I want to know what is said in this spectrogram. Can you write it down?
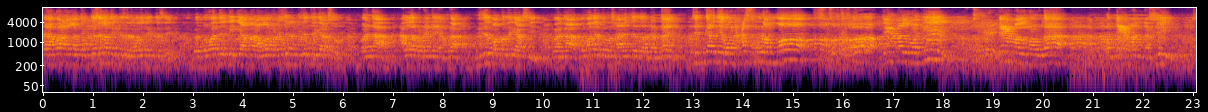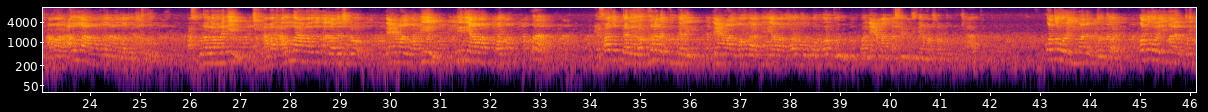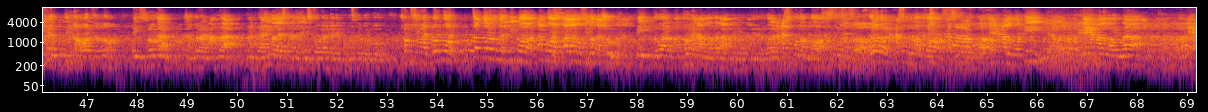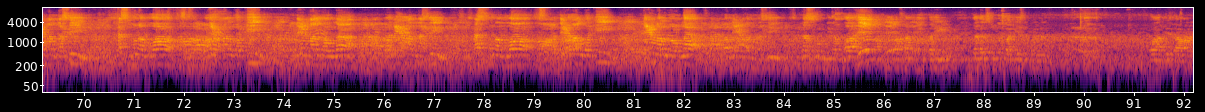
তা আমার আল্লাহ দেখতেছে না দেখতেছে না বলে দেখতেছে। তোমাদেরকে কি আমার আল্লাহ পাঠিয়েছে না নিজের থেকে আসো? না, আল্লাহ পাঠায় নাই, আমরা নিজের পক্ষ থেকে আসি না, তোমাদের কোনো সাহায্যের দরকার নাই। চিৎকার দিয়ে বলেন নি'মান আমার আল্লাহ আমার জন্য যথেষ্ট। হাসবুন আল্লাহ মানে কি? আমার আল্লাহ আমার জন্য যথেষ্ট। নি'মাল ওয়াকিল, তিনি আমার হেফাজতকারী, রক্ষণাবেক্ষণকারী নি'মাল মাওলা, তিনি আমার সর্বোত্তম বন্ধু বা নি'মাল নাসির, তিনি আমার সর্বোত্তম সাহায্য। কত বড় ইমানের পরিচয়, কত বড় ইমানের পরীক্ষায় উত্তীর্ণ হওয়ার জন্য এই স্লোগান সুতরাং আমরা ইব্রাহিম আলাইহিসসালামের এই স্লোগানটাকে মুখস্থ করব। সব সময় পড়ব যত বিপদ আপদ বাধা মুসিবত আসুক এই দোয়ার মাধ্যমে আল্লাহ তাআলা আপনাকে মুক্তি দেবেন। বলেন, হাসবুনাল্লাহ। ধরে বলেন, হাসবুনাল্লাহ। নি'মাল ওয়াকিল। নি'মাল মাওলা। নি'মাল নাসির। হাসবুনাল্লাহ। নি'মাল ওয়াকিল। নি'মাল মাওলা। ওয়া নি'মাল নাসির। হাসবুনাল্লাহ। নি'মাল ওয়াকিল। নি'মাল মাওলা। من الله وفتح قريب هذا سنة باقية وآخر دعوانا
